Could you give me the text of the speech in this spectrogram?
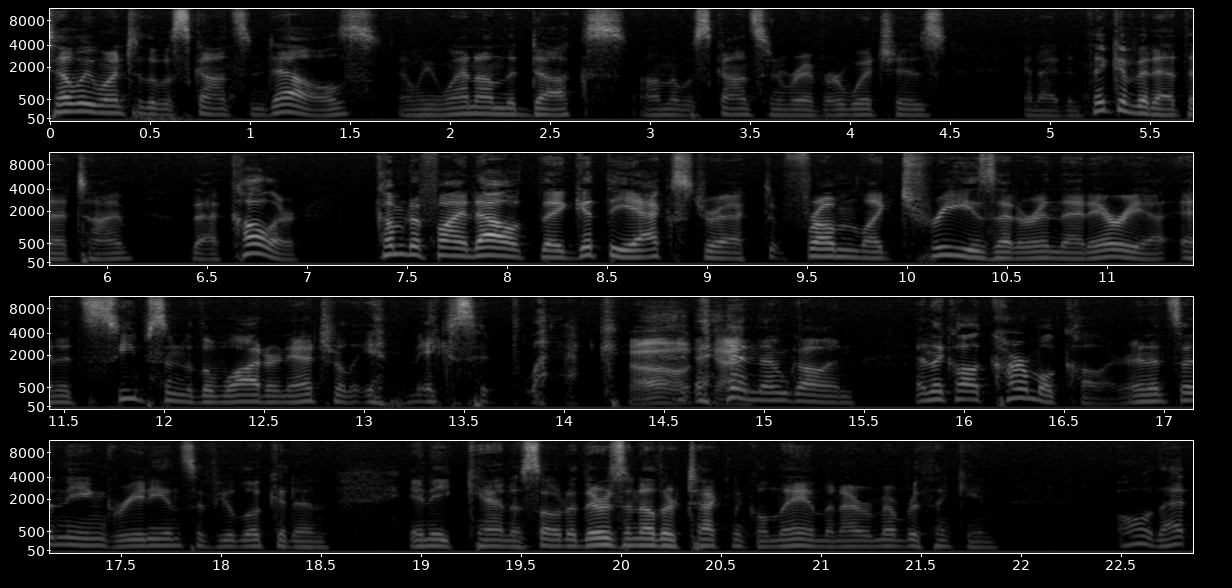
until we went to the Wisconsin Dells and we went on the ducks on the Wisconsin River, which is, and I didn't think of it at that time, that color. Come to find out, they get the extract from like trees that are in that area, and it seeps into the water naturally and makes it black. Oh, okay. and I'm going, and they call it caramel color, and it's in the ingredients. If you look at in any can of soda, there's another technical name, and I remember thinking, oh, that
